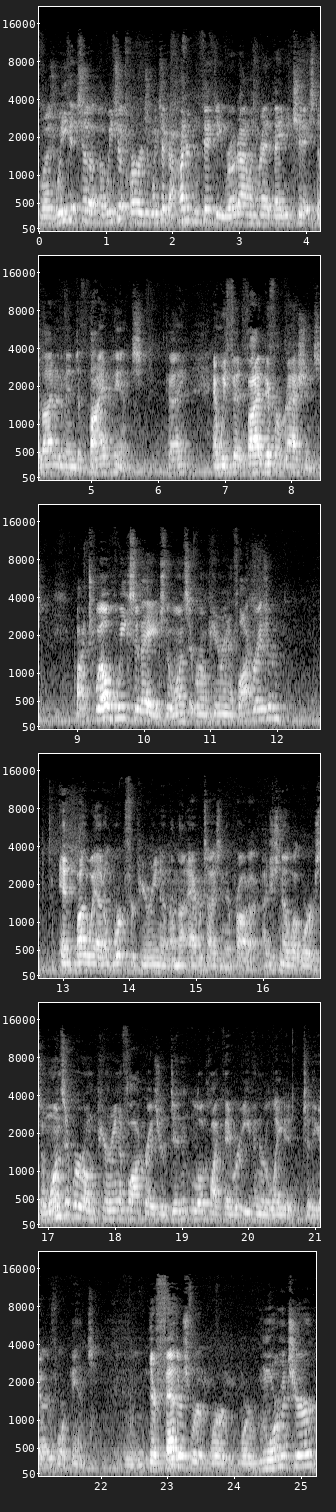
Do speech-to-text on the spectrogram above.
was we took, uh, we took birds, we took 150 Rhode Island red baby chicks, divided them into five pens, okay? And we fed five different rations. By 12 weeks of age, the ones that were on Purina Flock Raiser, and by the way, I don't work for Purina and I'm not advertising their product. I just know what works. The ones that were on Purina Flock Raiser didn't look like they were even related to the other four pens. Their feathers were, were, were more mature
